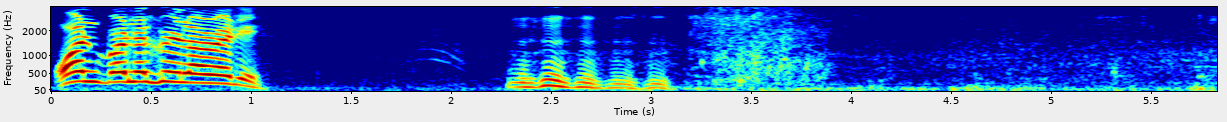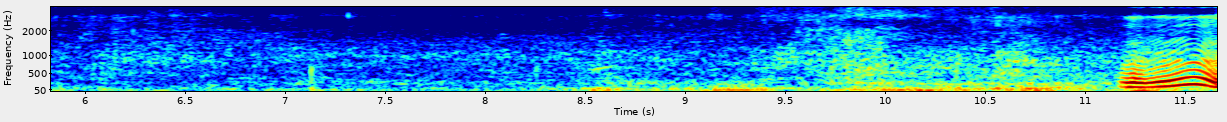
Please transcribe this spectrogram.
One on the grill already. Mm-hmm. mm-hmm.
